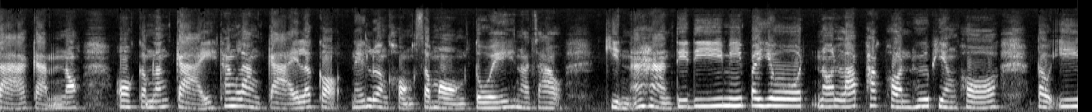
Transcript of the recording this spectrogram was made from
จากันเนาะออกกำลังกายทั้งร่างกายแล้วก็ในเรื่องของสมองตัวเนาะเจ้ากินอาหารที่ดีมีประโยชน์ นอนรับพักผ่อนให้เพียงพอเต้าอี้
